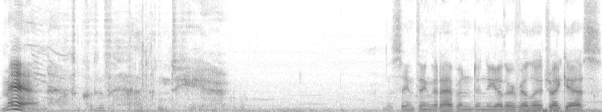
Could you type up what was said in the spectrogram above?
Man, What could have happened here? the same thing that happened in the other village, I guess.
